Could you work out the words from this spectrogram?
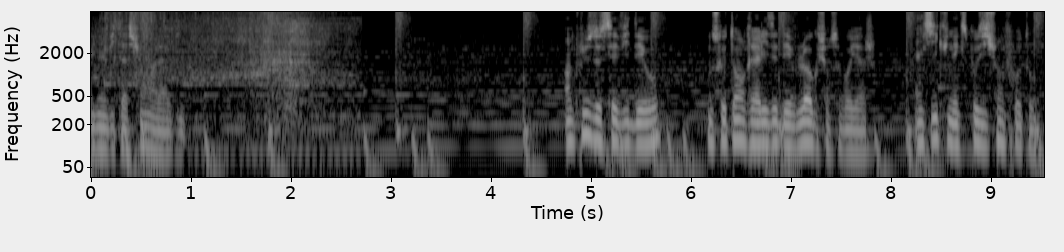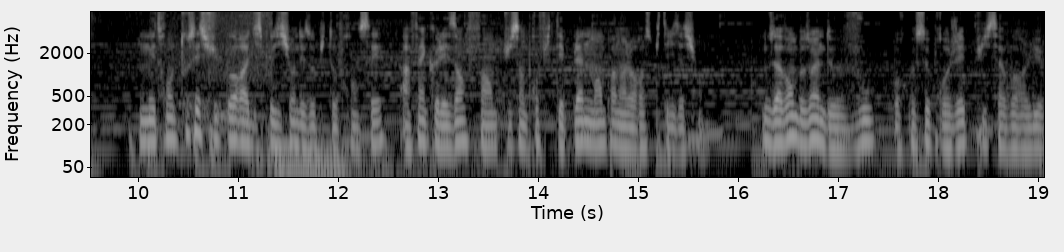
une invitation à la vie. En plus de ces vidéos, nous souhaitons réaliser des vlogs sur ce voyage, ainsi qu'une exposition photo. Nous mettrons tous ces supports à disposition des hôpitaux français afin que les enfants puissent en profiter pleinement pendant leur hospitalisation. Nous avons besoin de vous pour que ce projet puisse avoir lieu.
